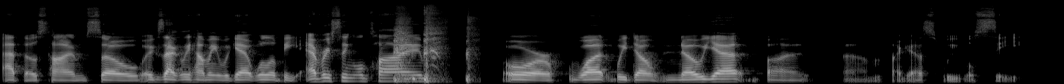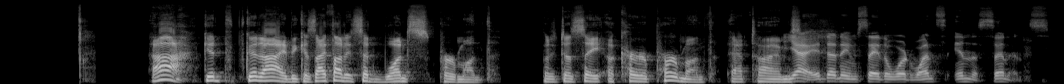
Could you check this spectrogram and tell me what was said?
at those times. So, exactly how many we get, will it be every single time or what? We don't know yet, but um, I guess we will see. Ah, good good eye because I thought it said once per month, but it does say occur per month at times. Yeah, it doesn't even say the word once in the sentence.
